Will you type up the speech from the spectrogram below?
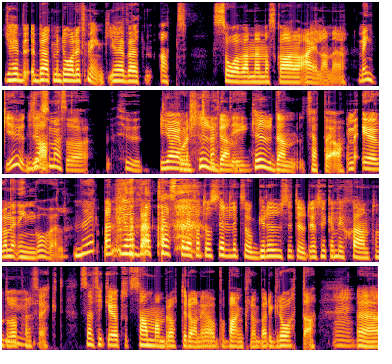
jag har börjat med dåligt smink. Jag har börjat att sova med mascara och eyeliner. Men gud, du Ja. som är så hud... Ja, ja men huden, huden tvättar jag. Men ögonen ingår väl? Nej, men jag har börjat testa det för att då ser det lite så grusigt ut. Jag tycker att det är skönt att inte vara perfekt. Sen fick jag också ett sammanbrott idag när jag var på banken och började gråta. Eh,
